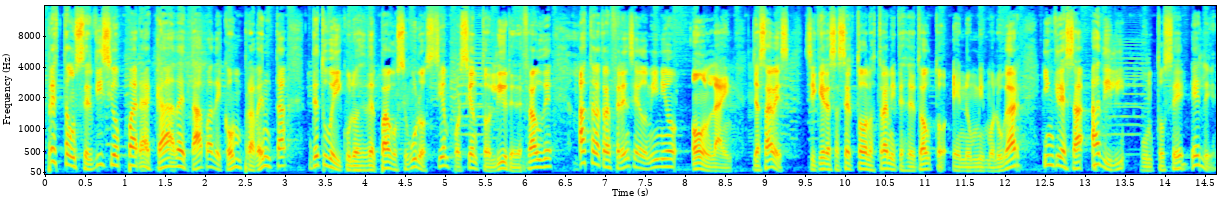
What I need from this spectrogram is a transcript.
presta un servicio para cada etapa de compra-venta de tu vehículo, desde el pago seguro 100% libre de fraude hasta la transferencia de dominio online. Ya sabes, si quieres hacer todos los trámites de tu auto en un mismo lugar, ingresa a dili.cl.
